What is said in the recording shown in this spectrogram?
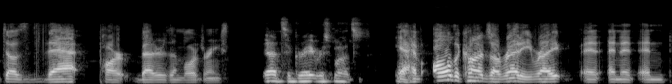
does that part better than Lord of the Rings. That's a great response. Yeah, have all the cards already, right? And and and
